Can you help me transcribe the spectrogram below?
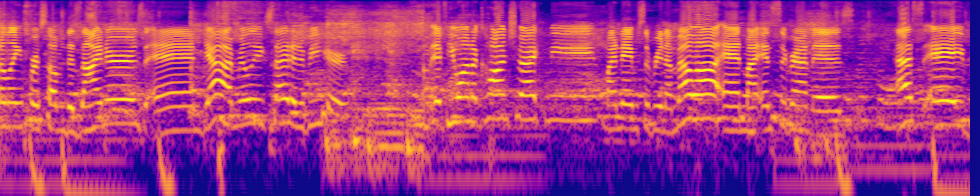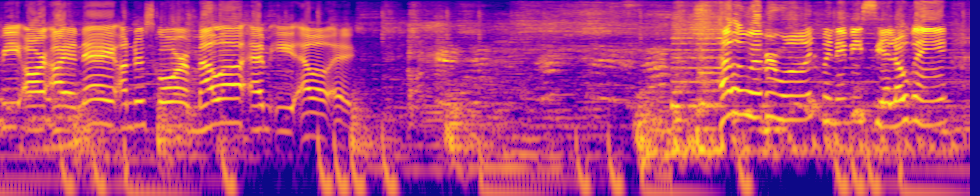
Modeling for some designers, and yeah, I'm really excited to be here. If you want to contract me, my name's Sabrina Mella, and my Instagram is S A B R I N A underscore Mella M E L L A. Hello everyone, my name is Cielo.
